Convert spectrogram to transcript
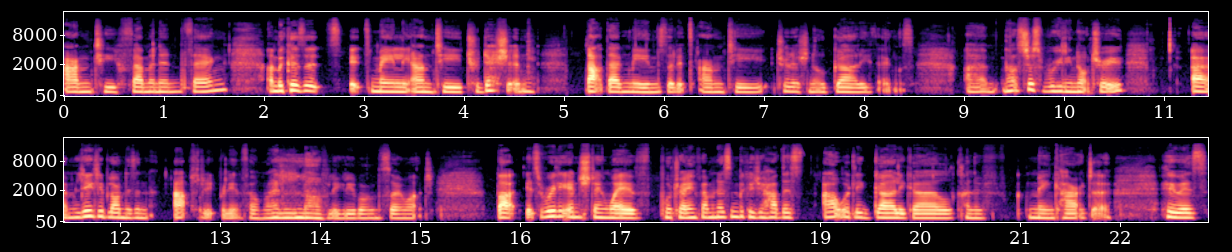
anti-feminine thing, and because it's it's mainly anti-tradition, that then means that it's anti-traditional girly things. Um, that's just really not true. Um, Legally Blonde is an absolutely brilliant film, I love Legally Blonde so much. But it's a really interesting way of portraying feminism because you have this outwardly girly girl kind of main character who is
